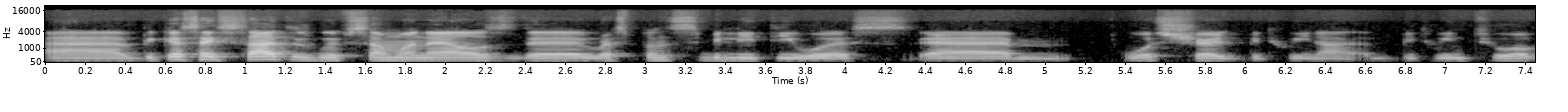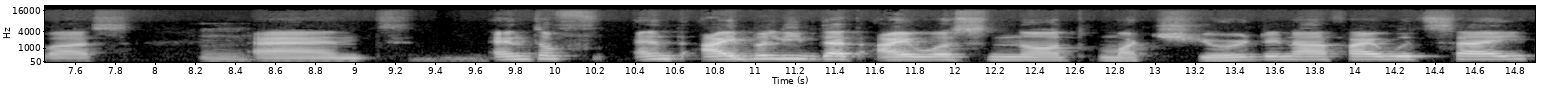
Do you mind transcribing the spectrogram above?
uh, because I started with someone else the responsibility was um, was shared between uh, between two of us Mm. and and of and I believe that I was not matured enough I would say.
